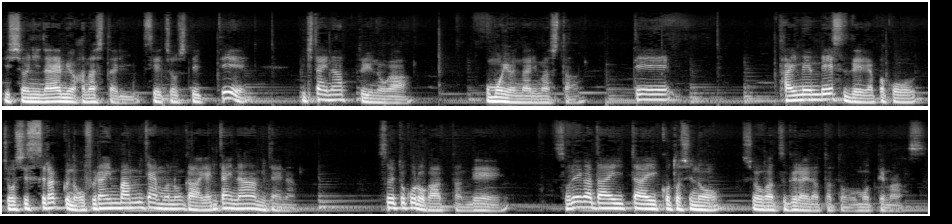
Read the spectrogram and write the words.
一緒に悩みを話したり成長していっていきたいなというのが思うようになりました。で、対面ベースでやっぱこう、情シススラックのオフライン版みたいなものがやりたいなみたいな、そういうところがあったんで、それが大体今年の正月ぐらいだったと思ってます。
